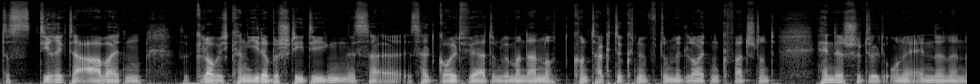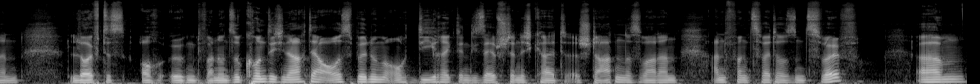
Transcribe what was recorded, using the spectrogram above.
das direkte Arbeiten, glaube ich, kann jeder bestätigen, ist, ist halt Gold wert. Und wenn man dann noch Kontakte knüpft und mit Leuten quatscht und Hände schüttelt ohne Ende, dann, dann läuft es auch irgendwann. Und so konnte ich nach der Ausbildung auch direkt in die Selbstständigkeit äh, starten. Das war dann Anfang 2012. Ähm,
